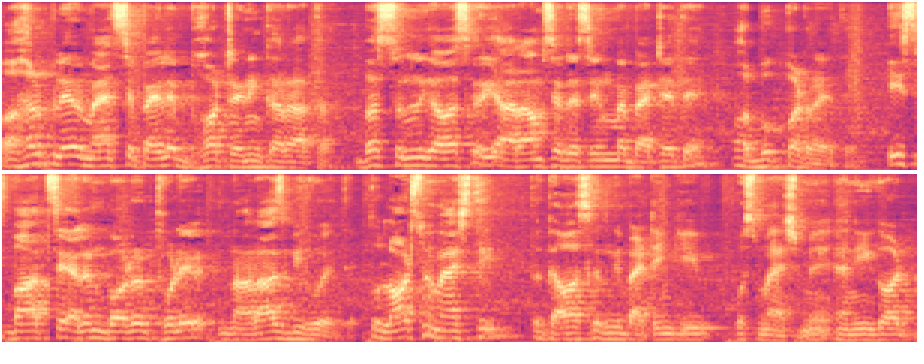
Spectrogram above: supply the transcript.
और हर प्लेयर मैच से पहले बहुत ट्रेनिंग कर रहा था। बस सुनील गावस्कर ही आराम से ड्रेसिंग में बैठे थे और बुक पढ़ रहे थे। इस बात से एलन बॉर्डर थोड़े नाराज़ भी हुए थे। तो लॉर्ड्स में मैच थी तो गावस्कर ने बैटिंग की उस मैच में and he got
